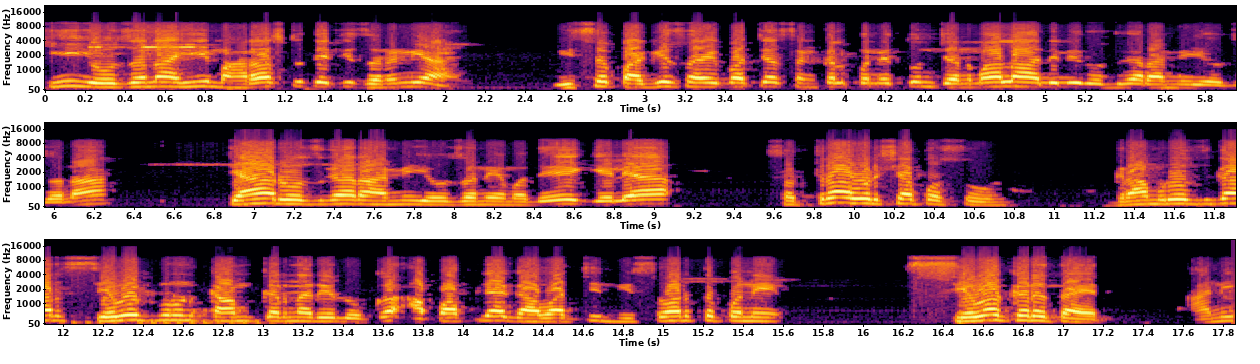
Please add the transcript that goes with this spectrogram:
ही योजना ही महाराष्ट्र त्याची जननी आहे. इस साहेबाच्या संकल्पनेतून जन्माला आलेली रोजगार हमी योजना त्या रोजगार हमी योजनेमध्ये गेल्या सतरा वर्षापासून ग्रामरोजगार सेवक म्हणून काम करणारे लोक आपापल्या गावाची निस्वार्थपणे सेवा करत आहेत. आणि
